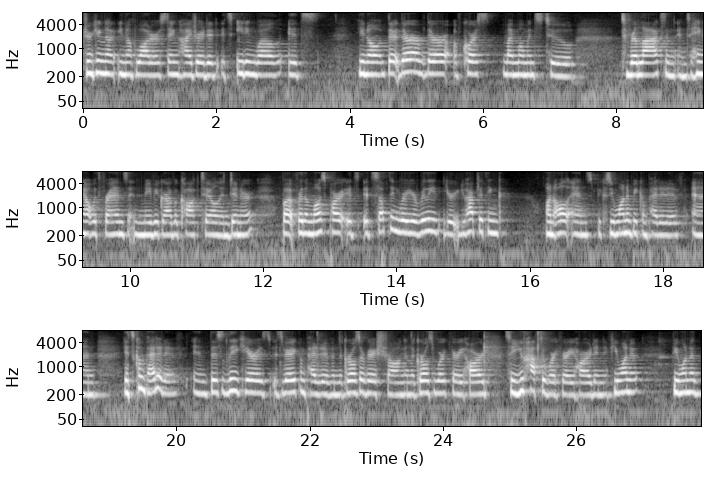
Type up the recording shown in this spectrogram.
drinking enough water, staying hydrated, it's eating well, it's, you know, there, there, are, there are, of course, my moments to, to relax and, and to hang out with friends and maybe grab a cocktail and dinner. But for the most part, it's, it's something where you're really, you're, you have to think on all ends because you want to be competitive and it's competitive and this league here is, is very competitive and the girls are very strong and the girls work very hard so you have to work very hard and if you want to be one of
